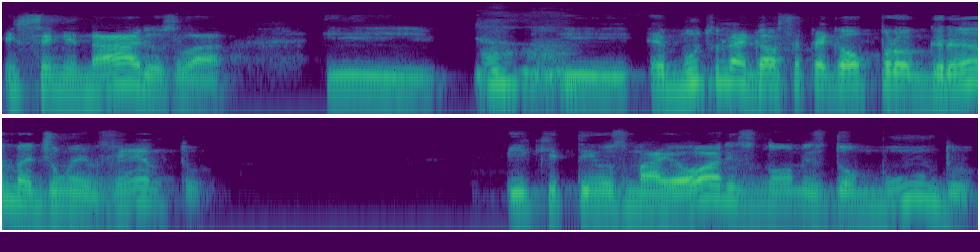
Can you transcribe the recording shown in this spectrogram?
em, seminários lá. E, uhum. e é muito legal você pegar o programa de um evento e que tem os maiores nomes do mundo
